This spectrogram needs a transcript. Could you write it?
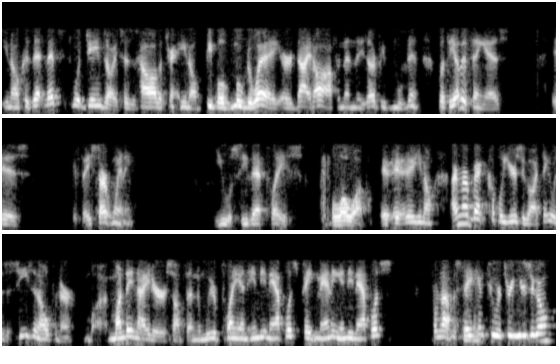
you know, because that that's what James always says is how all the tra- you know people moved away or died off, and then these other people moved in. But the other thing is, is if they start winning, you will see that place blow up. It, it, you know, I remember back a couple of years ago. I think it was a season opener, Monday night or something, and we were playing Indianapolis, Peyton Manning, Indianapolis, if I'm not mistaken, mm-hmm. two or three years ago.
